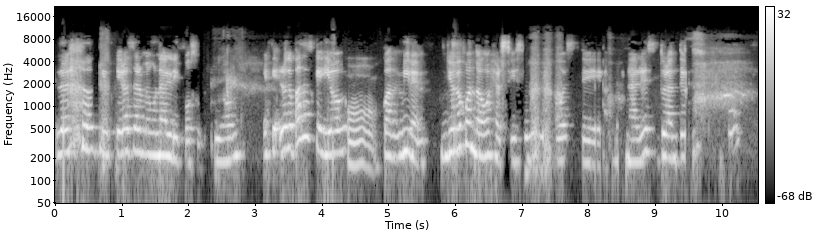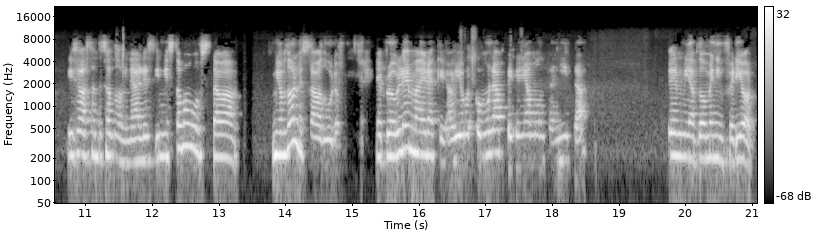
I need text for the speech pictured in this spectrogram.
Luego que quiero hacerme una liposucción. Es que lo que pasa es que yo, Oh. cuando, miren, yo cuando hago ejercicio, hago este, abdominales, durante un tiempo hice bastantes abdominales y mi estómago estaba, mi abdomen estaba duro. El problema era que había como una pequeña montañita en mi abdomen inferior.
